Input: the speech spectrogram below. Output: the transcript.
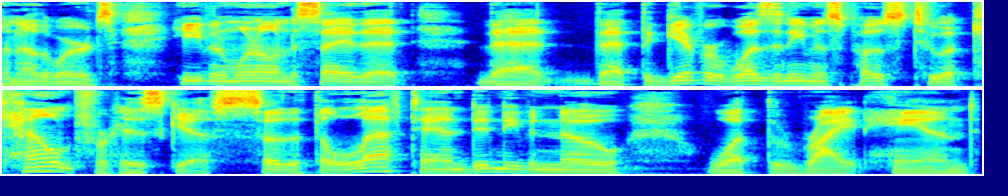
In other words, he even went on to say that that that the giver wasn't even supposed to account for his gifts, so that the left hand didn't even know what the right hand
